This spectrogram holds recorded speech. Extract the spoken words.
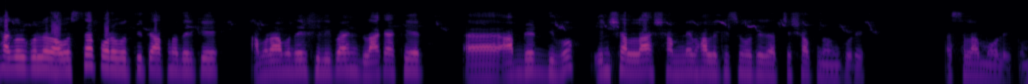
সাগরগুলোর অবস্থা। পরবর্তীতে আপনাদেরকে, আমরা আমাদের ফিলিপাইন ব্ল্যাক আখের আপডেট দিব। ইনশাল্লাহ সামনে ভালো কিছু হতে যাচ্ছে স্বপ্ন করে আসসালামু আলাইকুম।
